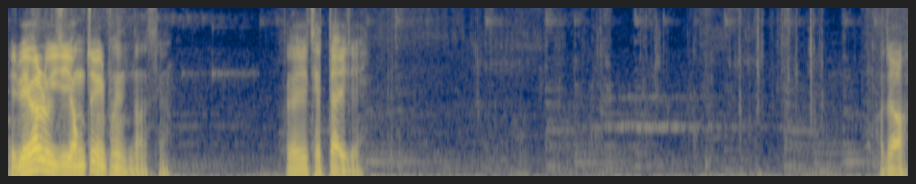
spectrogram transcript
메갈로 이제 0.1% 나왔어요. 그래, 이제 됐다 이제. 가자.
